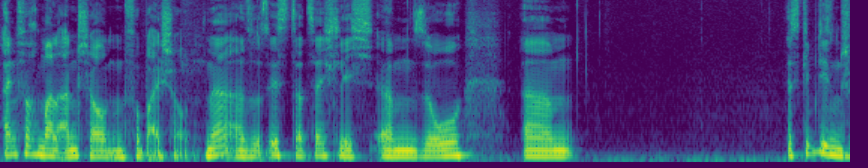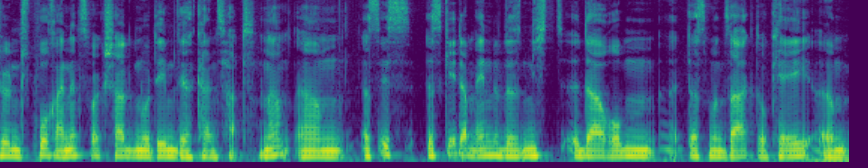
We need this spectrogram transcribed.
Einfach mal anschauen und vorbeischauen. Ne? Also es ist tatsächlich ähm, so, ähm, es gibt diesen schönen Spruch, ein Netzwerk schadet nur dem, der keins hat. Ne? Ähm, es, ist, es geht am Ende nicht darum, dass man sagt, okay, ähm,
